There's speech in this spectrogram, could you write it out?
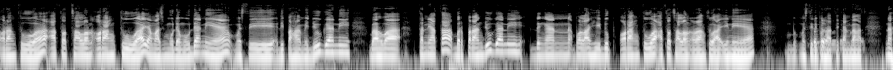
orang tua atau calon orang tua yang masih muda-muda nih ya, mesti dipahami juga nih bahwa ternyata berperan juga nih dengan pola hidup orang tua atau calon orang tua ini ya. Mesti betul, diperhatikan betul, banget. Nah,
